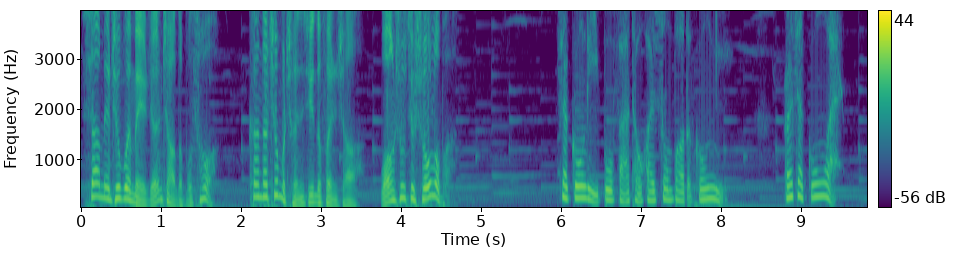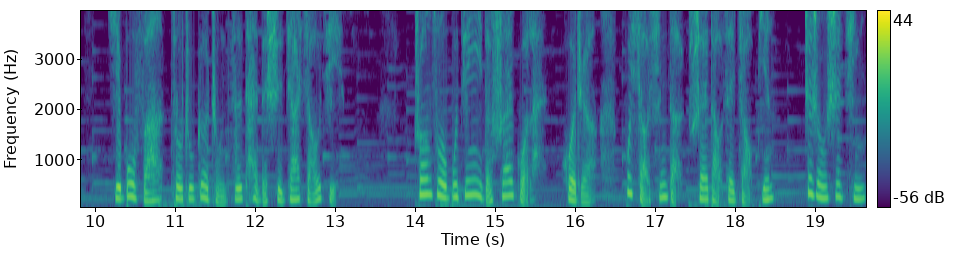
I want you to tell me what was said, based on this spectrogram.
下面这位美人长得不错，看她这么诚心的份上，王叔就收了吧。”在宫里不乏投怀送抱的宫女，而在宫外，也不乏做出各种姿态的世家小姐。装作不经意的摔过来，或者不小心的摔倒在脚边，这种事情，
